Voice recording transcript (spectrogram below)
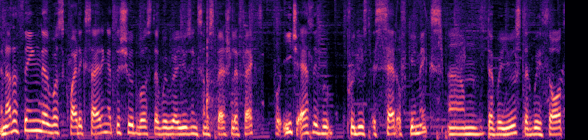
Another thing that was quite exciting at the shoot was that we were using some special effects. For each athlete we produced a set of gimmicks um, that were used that we thought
